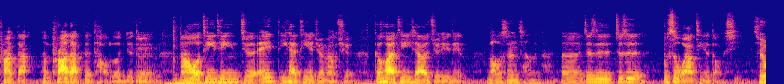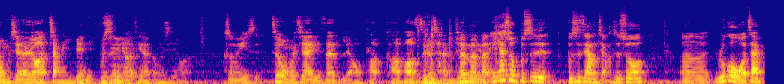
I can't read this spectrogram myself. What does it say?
product 很 product 的讨论就对了，嗯、然后我听一听，觉得哎、欸，一开始听也觉得蛮有趣的，可后来听一下又觉得有点老生常谈，呃，就是就是不是我要听的东西，所以我们现在又要讲一遍，你不是你要听的东西吗？嗯、什么意思？就是我们现在也在聊 Clubhouse 这个产品，没有没有没有，应该说不是不是这样讲，是说，呃，如果我在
